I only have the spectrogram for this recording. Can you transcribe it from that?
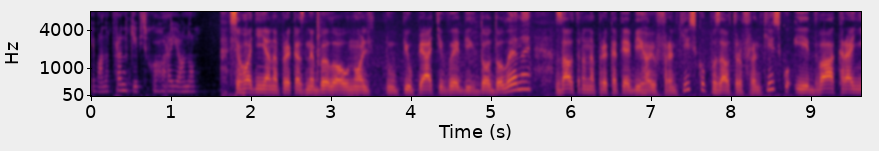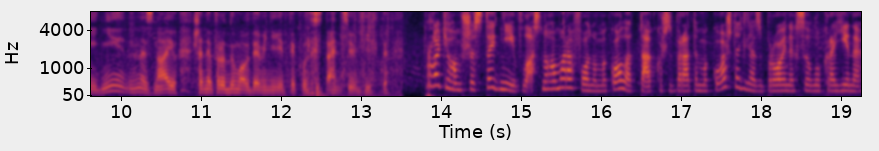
Івано-Франківського району. Сьогодні я, наприклад, з Небилова у 0 у пів п'яті вибіг до долини. Завтра, наприклад, я бігаю в Франківську, позавтра в Франківську, і два крайні дні не знаю, ще не придумав, де мені таку дистанцію бігти. Протягом шести днів власного марафону Микола також збиратиме кошти для Збройних сил України.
